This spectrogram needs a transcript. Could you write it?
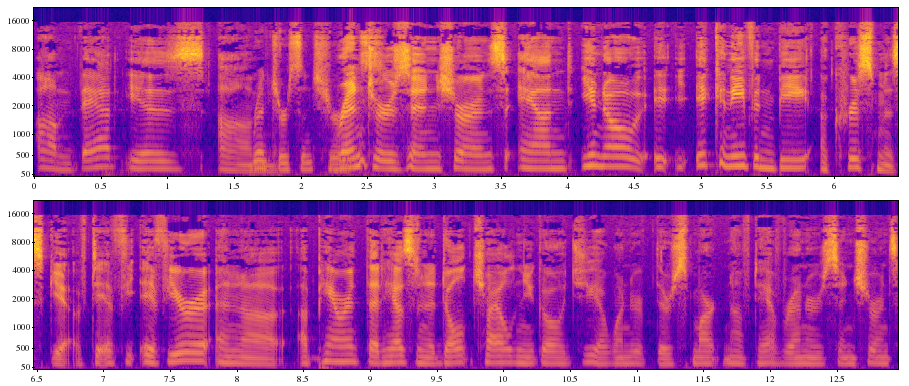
Um, that is um, renters insurance. Renters insurance, and you know it, it, can even be a Christmas gift. If if you're an, uh, a parent that has an adult child and you go, "Gee, I wonder if they're smart enough to have renters insurance."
